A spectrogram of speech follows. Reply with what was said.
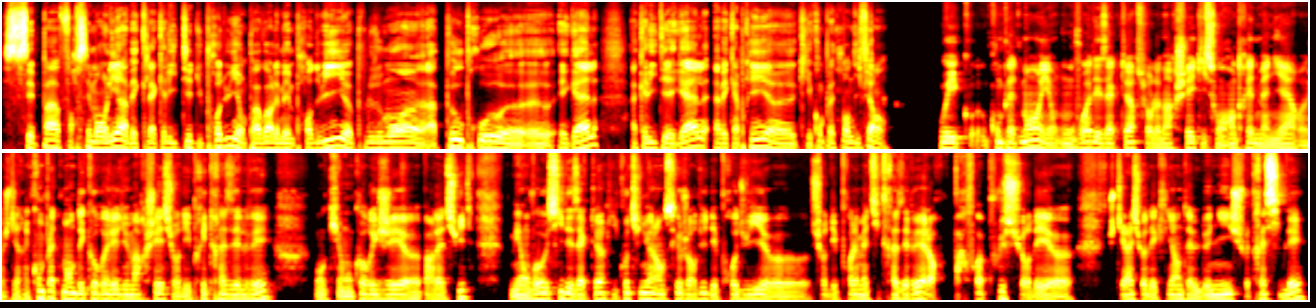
c'est pas forcément en lien avec la qualité du produit. On peut avoir les mêmes produits euh, plus ou moins à peu ou prou euh, égal à qualité égale avec un prix euh, qui est complètement différent oui, complètement. Et on voit des acteurs sur le marché qui sont rentrés de manière, je dirais, complètement décorrélée du marché sur des prix très élevés, bon, qui ont corrigé euh, par la suite. Mais on voit aussi des acteurs qui continuent à lancer aujourd'hui des produits euh, sur des problématiques très élevées. Alors parfois plus sur des, euh, je dirais, sur des clientèles de niche très ciblées.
